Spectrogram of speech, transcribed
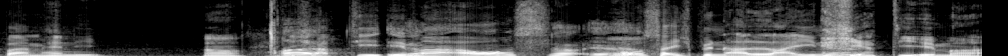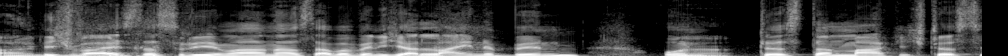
beim Handy. Ah. Ah, ich ja. habe die immer aus, Ja, ja, ja. außer ich bin alleine. hab die immer an. Ich weiß, dass du die immer anhast, aber wenn ich alleine bin und Ja. das, dann mag ich das,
